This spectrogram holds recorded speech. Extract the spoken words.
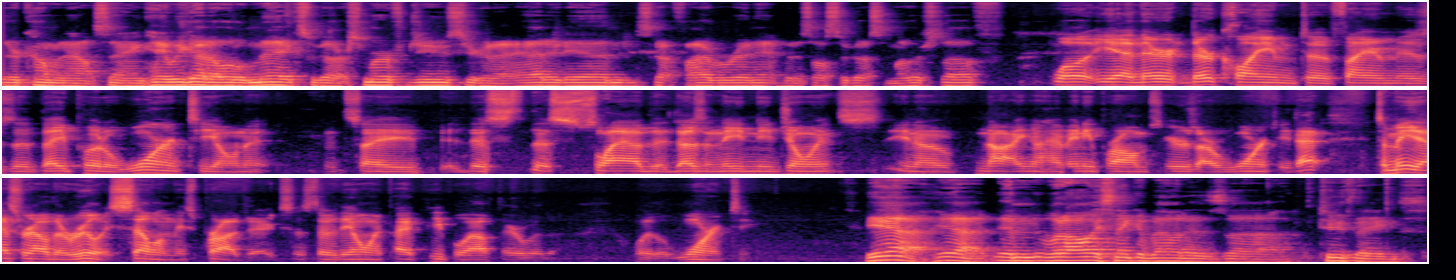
they're coming out saying, "Hey, we got a little mix. We got our Smurf juice. You're going to add it in. It's got fiber in it, but it's also got some other stuff." Well, yeah, and their their claim to fame is that they put a warranty on it and say this this slab that doesn't need any joints, you know, not going to have any problems. Here's our warranty. That to me, that's how they're really selling these projects. Is they're the only people out there with a with a warranty. Yeah, yeah, and what I always think about is uh, two things.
